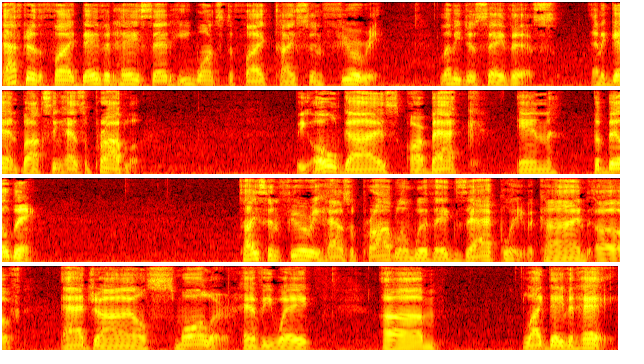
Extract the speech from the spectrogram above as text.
After the fight, David Hayes said he wants to fight Tyson Fury. Let me just say this. And again, boxing has a problem. The old guys are back in the building. Tyson Fury has a problem with exactly the kind of agile, smaller heavyweight um, like David Haye,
